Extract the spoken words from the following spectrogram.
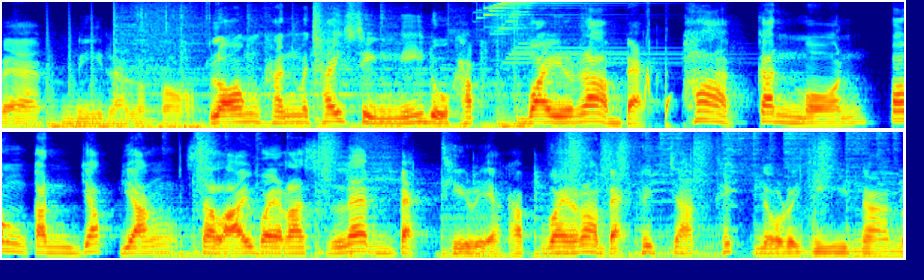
แบบนี้แล้วละก็ ลองหันมาใช้สิ่งนี้ดูครับไวราแบคผ้ากั้นหมอน ป้องกันยับยั้งสลายไวรัสและแบคทีเรียครับไวรัสแบคทีจากเทคโนโลยีนาโน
